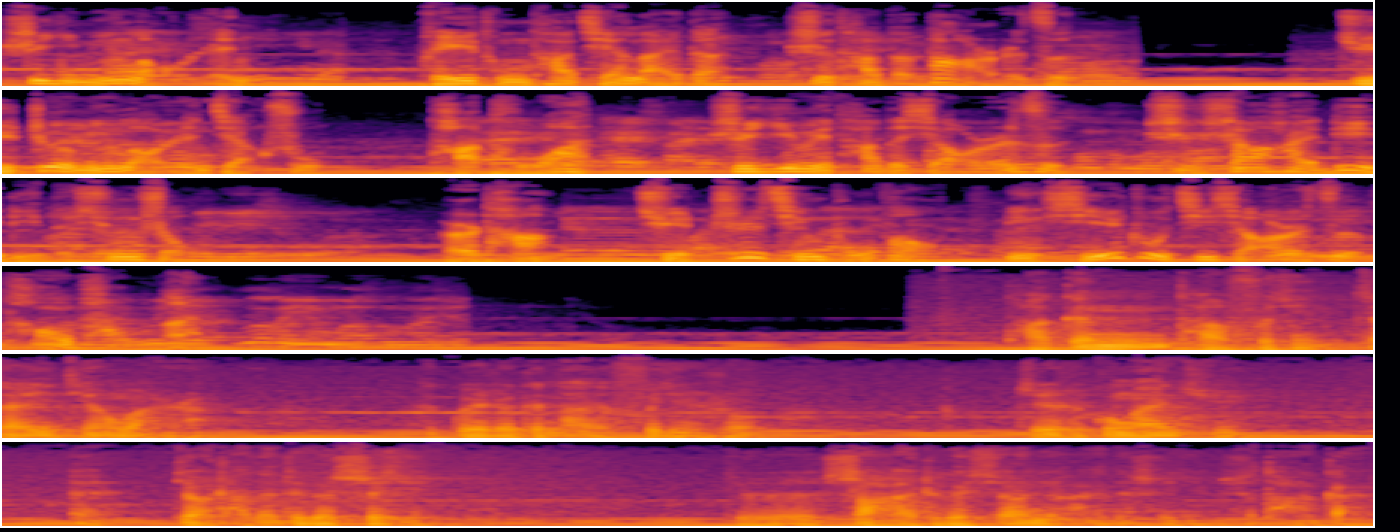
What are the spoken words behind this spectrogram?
是一名老人，陪同他前来的是他的大儿子。据这名老人讲述，他投案是因为他的小儿子是杀害丽丽的凶手，而他却知情不报，并协助其小儿子逃跑了。他跟他父亲在一天晚上，跪着跟他的父亲说：“这是公安局，哎，调查的这个事情，就是杀害这个小女孩的事情是他干的。”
